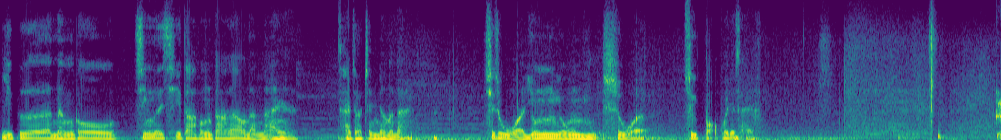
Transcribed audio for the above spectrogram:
一个能够经得起大风大浪的男人，才叫真正的男人。其实我拥有你是我最宝贵的财富。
